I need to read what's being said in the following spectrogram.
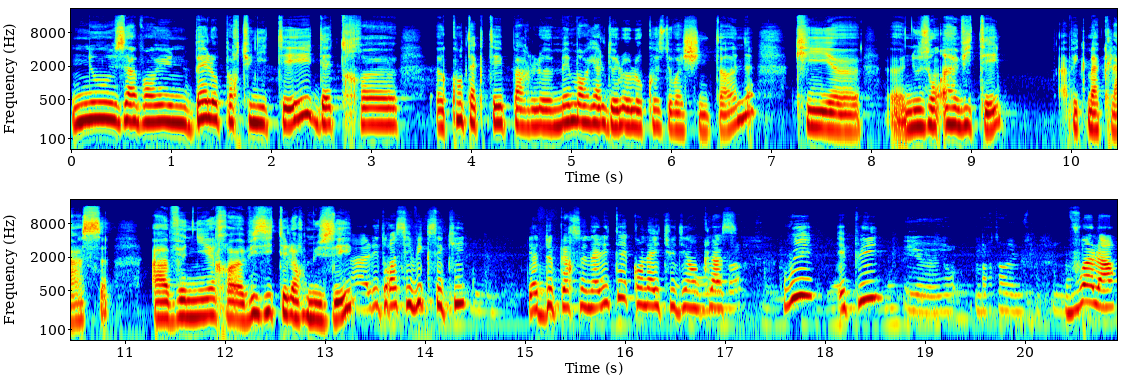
nous avons eu une belle opportunité d'être euh, euh, contactés par le Mémorial de l'Holocauste de Washington, qui euh, nous ont invités, avec ma classe, à venir euh, visiter leur musée. Ah, Les droits civiques, c'est qui? Il y a deux personnalités qu'on a étudiées en classe. Oui, et puis? Et euh, Martin voilà.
